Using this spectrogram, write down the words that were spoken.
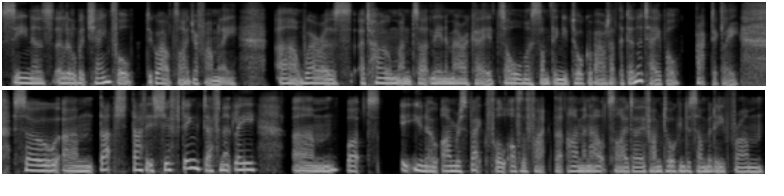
seen as a little bit shameful to go outside your family. Uh, whereas at home, and certainly in America, it's almost something you talk about at the dinner table practically. So um, that that is shifting definitely, um, but you know, I'm respectful of the fact that I'm an outsider. If I'm talking to somebody from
